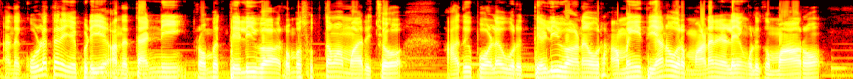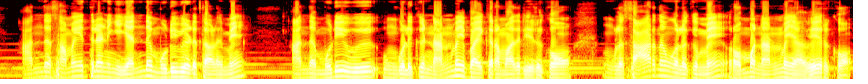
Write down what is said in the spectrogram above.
அந்த குளத்தில் எப்படி அந்த தண்ணி ரொம்ப தெளிவாக ரொம்ப சுத்தமாக மாறிச்சோ அதுபோல் ஒரு தெளிவான ஒரு அமைதியான ஒரு மனநிலை உங்களுக்கு மாறும். அந்த சமயத்தில் நீங்கள் எந்த முடிவு எடுத்தாலுமே அந்த முடிவு உங்களுக்கு நன்மை பயக்கிற மாதிரி இருக்கும். உங்களை சார்ந்தவங்களுக்குமே ரொம்ப நன்மையாகவே இருக்கும்.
